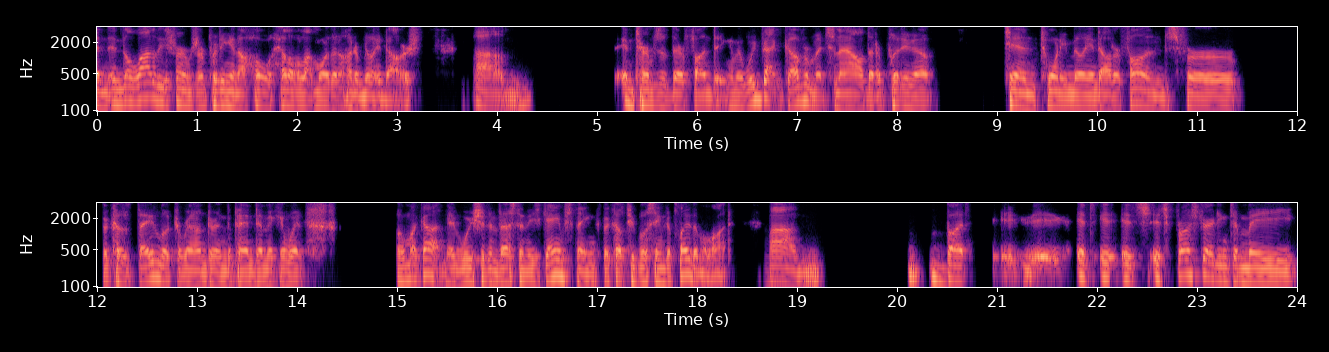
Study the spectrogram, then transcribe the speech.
And, and a lot of these firms are putting in a whole hell of a lot more than $100 million um, in terms of their funding. I mean, we've got governments now that are putting up 10, 20 million dollar funds for because they looked around during the pandemic and went, oh my god maybe we should invest in these games things because people seem to play them a lot hmm. um, but it, it, it, it's it's frustrating to me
